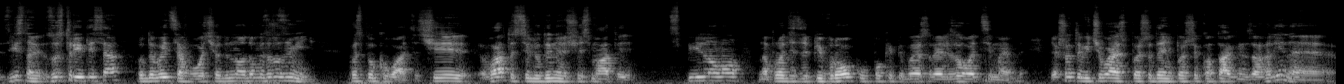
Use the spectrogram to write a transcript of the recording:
Звісно, зустрітися, подивитися в очі один одному і зрозуміти, поспілкуватися, чи варто з цією людиною щось мати спільного на протязі півроку, поки ти будеш реалізовувати ці меблі. Якщо ти відчуваєш перший день, перший контакт, він взагалі не,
